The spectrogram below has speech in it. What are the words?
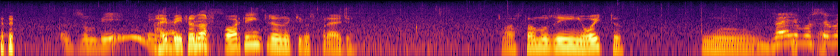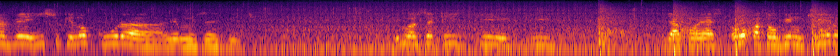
Zumbi. Arrebentando as portas e entrando aqui nos prédios. Nós estamos em 8. No... Velho, você vai ver isso, que loucura, 220. E você que, que, que já conhece. Opa, tô ouvindo um tiro.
